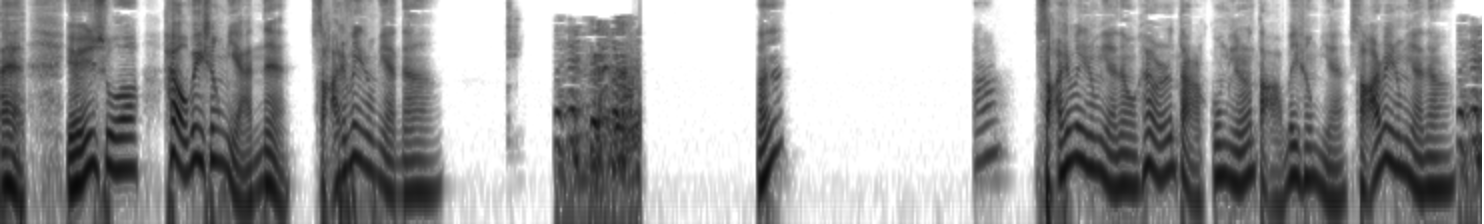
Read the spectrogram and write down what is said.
哎，有人说还有卫生棉呢，啥是卫生棉呢？嗯，啊，啥是卫生棉呢？我看有人打公屏上打卫生棉，啥是卫生棉呢？卫生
